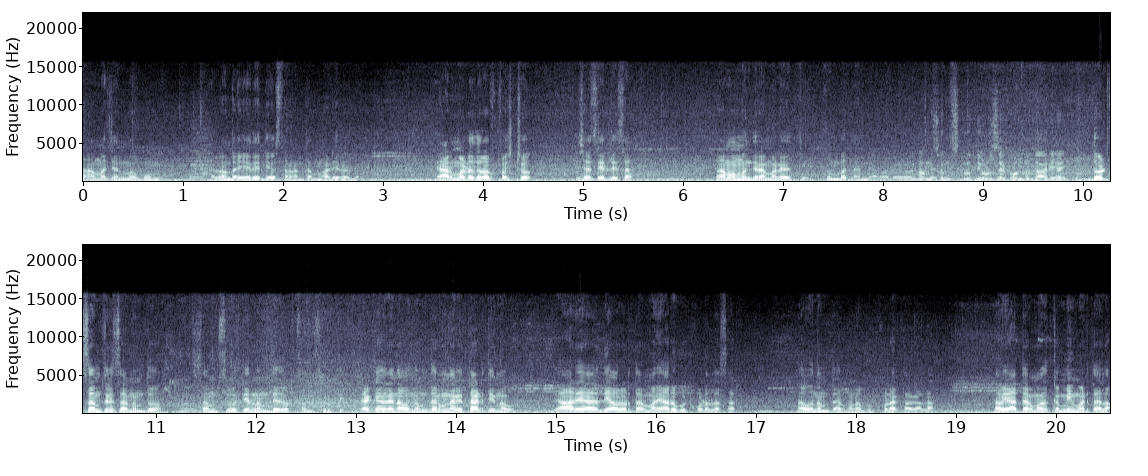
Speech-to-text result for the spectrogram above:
ರಾಮ ಜನ್ಮಭೂಮಿ. ಅಲ್ಲೊಂದು ಅಯೋಧ್ಯೆ ದೇವಸ್ಥಾನ ಅಂತ ಮಾಡಿರೋದು. ಯಾರು ಮಾಡಿದ್ರು ಅವ್ರು ಫಸ್ಟು ದಿಶ ಸೇರಲಿ ಸರ್ ರಾಮ ಮಂದಿರ ಮಾಡೋದಕ್ಕೆ ತುಂಬ ಧನ್ಯವಾದಗಳು. ನಮ್ಮ ಸಂಸ್ಕೃತಿ ಉಳಿಸೋಕೆ ಒಂದು ದಾರಿ ಆಯಿತು ದೊಡ್ಡ ಸಂಸ್ಕೃತಿ ಸರ್ ನಮ್ಮದು ಸಂಸ್ಕೃತಿಯಲ್ಲಿ ನಮ್ಮದೇ ದೊಡ್ಡ ಸಂಸ್ಕೃತಿ. ಯಾಕಂದರೆ ನಾವು ನಮ್ಮ ಧರ್ಮನ ಎತ್ತಾಡ್ತೀವಿ ನಾವು. ಯಾರೇ ಆಗಲಿ ಅವ್ರವ್ರ ಧರ್ಮ ಯಾರೂ ಬಿಟ್ಕೊಡಲ್ಲ ಸರ್ ನಾವು ನಮ್ಮ ಧರ್ಮನ ಬಿಟ್ಕೊಡೋಕ್ಕಾಗಲ್ಲ. ನಾವು ಯಾವ ಧರ್ಮನೂ ಕಮ್ಮಿ ಮಾಡ್ತಾ ಇಲ್ಲ.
